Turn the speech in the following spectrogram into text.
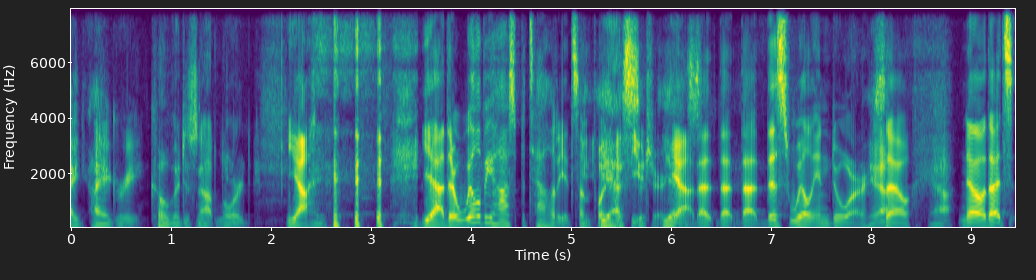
I, I agree covid is not lord Yeah. yeah, there will be hospitality at some point Yes, in the future. yes. Yeah, that, that that this will endure. Yeah, So yeah no, that's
